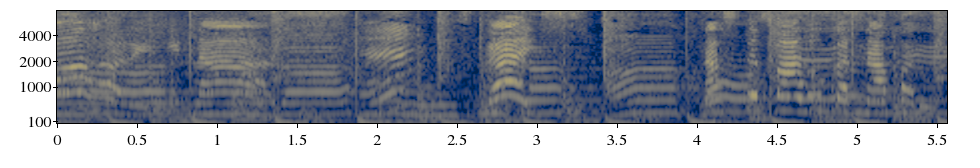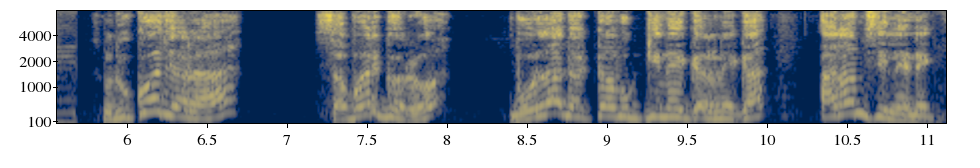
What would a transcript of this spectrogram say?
আহারে কি নাচ হ্যাঁ গাইস নাচতে পারুক আর না পারুক तो रुको जरा सबर करो बोला धक्का बुक्की नहीं करने का आराम से लेने का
